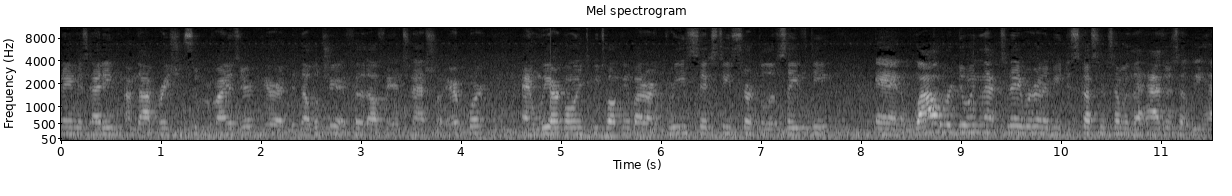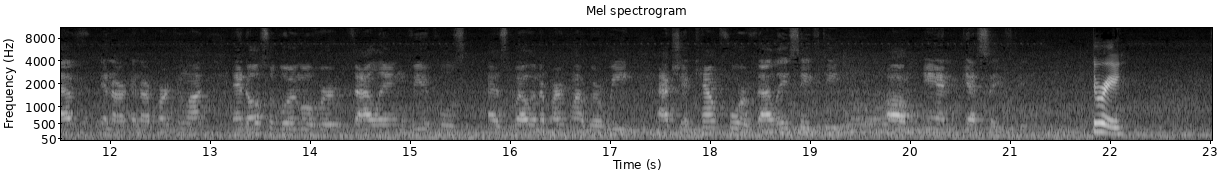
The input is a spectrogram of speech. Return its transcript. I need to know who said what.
Speaker 1: My name is Eddie. I'm the operations supervisor here at the Doubletree at Philadelphia International Airport, and we are going to be talking about our 360 Circle of Safety. And while we're doing that today, we're going to be discussing some of the hazards that we have in our in our parking lot, and also going over valeting vehicles as well in our parking lot, where we actually account for valet safety um, and guest safety.
Speaker 2: Three.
